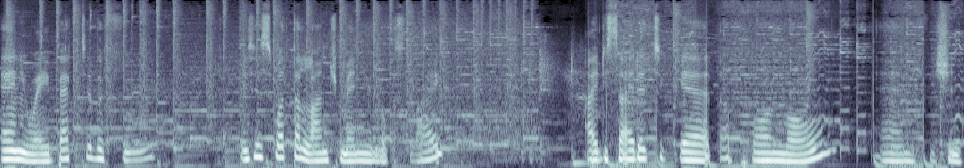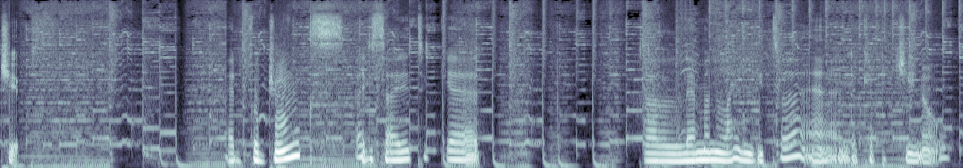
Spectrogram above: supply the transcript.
Anyway, back to the food. This is what the lunch menu looks like. I decided to get a prawn roll and fish and chips. And for drinks, I decided to get a lemon lime bitter and a cappuccino.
